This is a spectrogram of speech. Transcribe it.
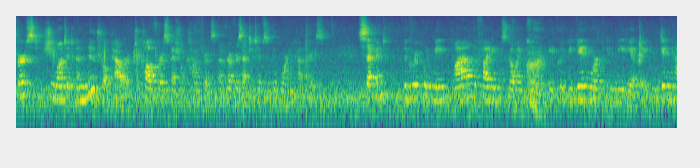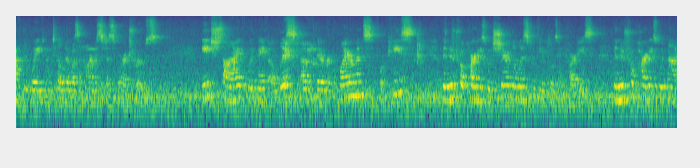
First, she wanted a neutral power to call for a special conference of representatives of the warring countries. Second, the group would meet while the fighting was going on. It could begin work immediately. We didn't have to wait until there was an armistice or a truce. Each side would make a list of their requirements for peace. The neutral parties would share the list with the opposing parties. The neutral parties would not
